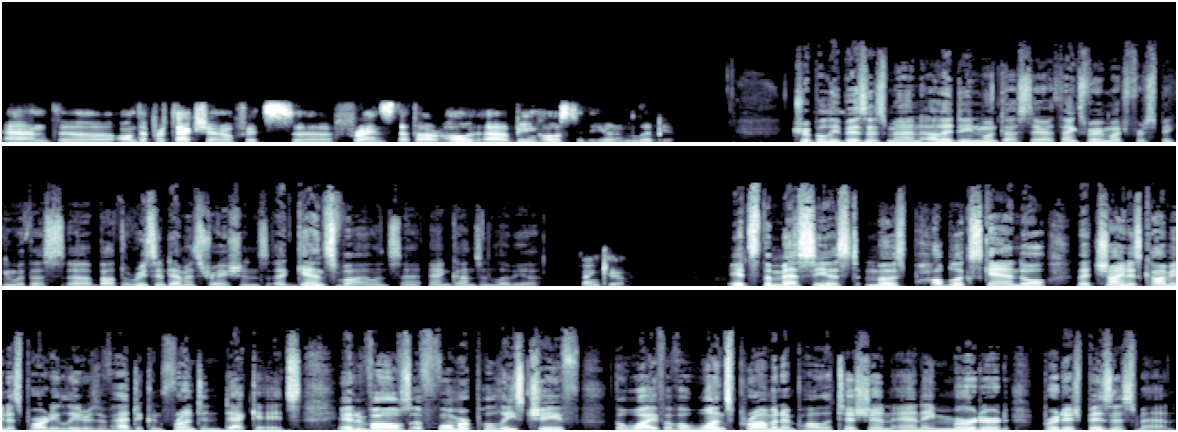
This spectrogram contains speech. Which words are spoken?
and uh, on the protection of its uh, friends that are ho- uh, being hosted here in Libya. Tripoli businessman Aladdin Muntasser, thanks very much for speaking with us uh, about the recent demonstrations against violence and guns in Libya. Thank you. It's the messiest, most public scandal that China's Communist Party leaders have had to confront in decades. It involves a former police chief, the wife of a once prominent politician, and a murdered British businessman.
